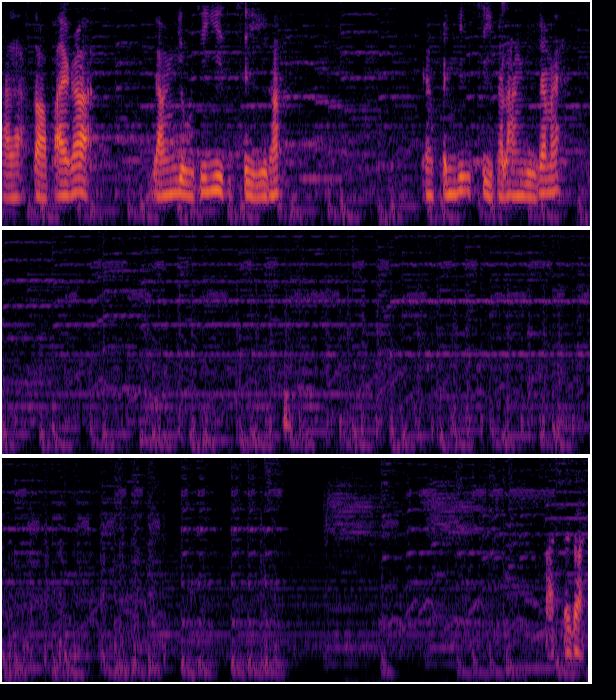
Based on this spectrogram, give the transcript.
เอาละต่อไปก็ยังอยู่ที่ยี่สิบสี่เนาะยังเป็นยี่สี่พลังอยู่ใช่ไหมปัดไปก่อน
